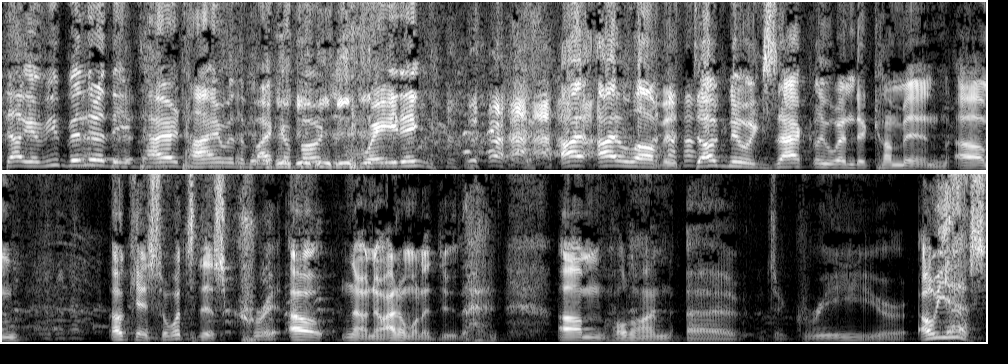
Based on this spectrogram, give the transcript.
Doug, have you been there the entire time with a microphone just waiting? I, I love it. Doug knew exactly when to come in. Um, okay, so what's this? Cri- oh, no, no, I don't want to do that. Um, hold on. Uh, degree or oh yes,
